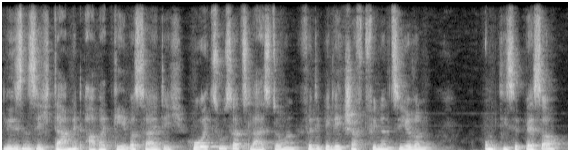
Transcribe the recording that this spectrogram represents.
ließen sich damit arbeitgeberseitig hohe Zusatzleistungen für die Belegschaft finanzieren um diese besser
